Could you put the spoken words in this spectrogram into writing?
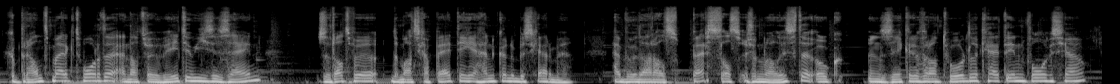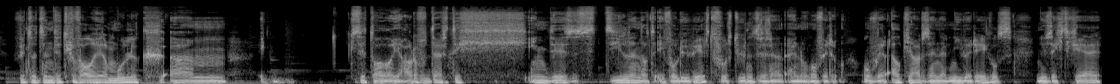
gebrandmerkt worden en dat we weten wie ze zijn, zodat we de maatschappij tegen hen kunnen beschermen. Hebben we daar als pers, als journalisten ook een zekere verantwoordelijkheid in, volgens jou? Ik vind het in dit geval heel moeilijk. Um, ik, ik, zit al een jaar of dertig in deze stijl en dat evolueert voortdurend. Er zijn, en ongeveer, ongeveer elk jaar zijn er nieuwe regels. Nu zegt jij,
